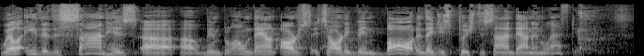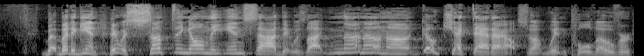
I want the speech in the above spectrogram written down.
well, either the sign has uh, uh, been blown down or it's already been bought, and they just pushed the sign down and left it. But, but again, there was something on the inside that was like, no, no, no, go check that out. So I went and pulled over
